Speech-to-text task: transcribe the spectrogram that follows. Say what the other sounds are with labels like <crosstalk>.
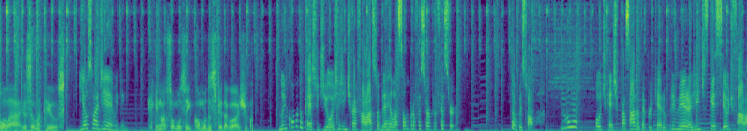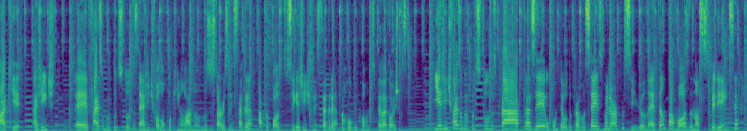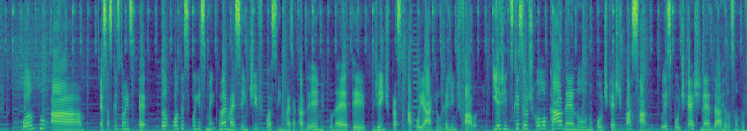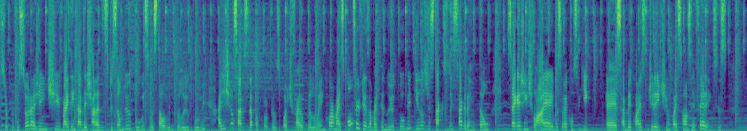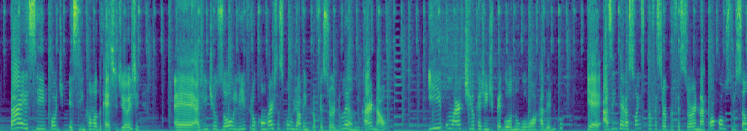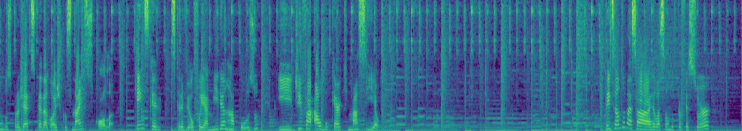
Olá, eu sou o Matheus. E eu sou a de Emily. E nós somos o Incômodos Pedagógicos. No Incômodo Cast de hoje, a gente vai falar sobre a relação professor-professor. Então, pessoal, no podcast passado, até porque era o primeiro, a gente esqueceu de falar que a gente é, faz o um grupo de estudos, né? A gente falou um pouquinho lá no, nos stories do Instagram. A propósito, siga a gente no Instagram, arroba Incômodos Pedagógicos. E a gente faz o grupo de estudos para trazer o conteúdo para vocês o melhor possível, né? Tanto a voz da nossa experiência, quanto a essas questões, é, quanto esse conhecimento, né, mais científico, assim, mais acadêmico, né, ter gente para apoiar aquilo que a gente fala. E a gente esqueceu de colocar, né, no, no podcast passado. Esse podcast, né, da relação professor-professor, a gente vai tentar deixar na descrição do YouTube, se você está ouvindo pelo YouTube. A gente não sabe se dá para pôr pelo Spotify ou pelo Anchor, mas com certeza vai ter no YouTube e nos destaques do Instagram. Então, segue a gente lá e aí você vai conseguir é, saber quais direitinho quais são as referências. Para esse, pod, esse Incômodo Cast de hoje, é, a gente usou o livro Conversas com o Jovem Professor do Leandro Carnal, e um artigo que a gente pegou no Google Acadêmico, que é As interações professor-professor na co-construção dos projetos pedagógicos na escola. Quem escreveu foi a Miriam Raposo e Diva Albuquerque Maciel. Pensando nessa relação do professor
